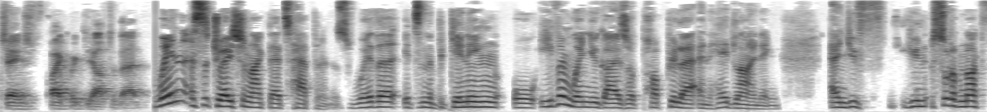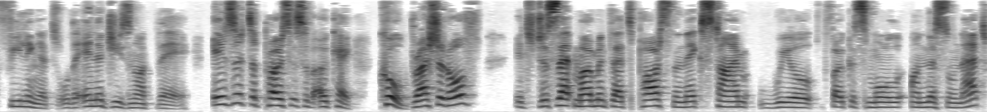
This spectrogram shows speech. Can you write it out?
changed quite quickly after that. When a situation like that happens, whether it's in the beginning or even when you guys are popular and headlining and you you sort of not feeling it or the energy is not there is it a process of okay cool brush it off. It's just that moment that's passed. The next time we'll focus more on this or that.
